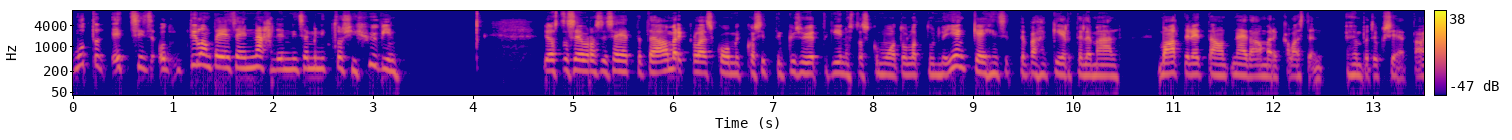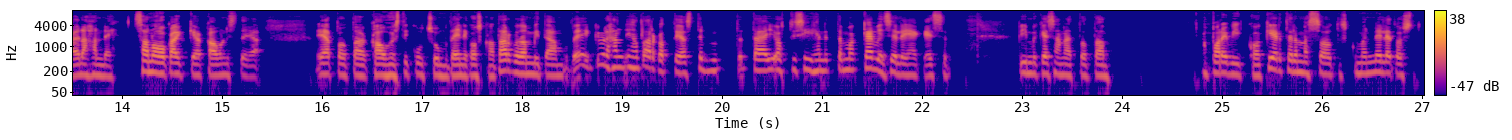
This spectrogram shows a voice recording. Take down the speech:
mutta et siis tilanteeseen nähden, niin se meni tosi hyvin, josta seurasi se, että tämä amerikkalaiskoomikko sitten kysyi, että kiinnostaisiko mua tulla tuonne Jenkkeihin sitten vähän kiertelemään. Mä ajattelin, että on näitä amerikkalaisten hömpötyksiä, että ainahan ne sanoo kaikkia kaunista ja ja tota, kauheasti kutsuu, mutta ei ne koskaan tarkoita mitään, mutta ei, kyllähän ihan tarkoitti. Ja sitten tämä johti siihen, että mä kävin siellä Jenkeissä viime kesänä tota, pari viikkoa kiertelemässä, kun me 14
